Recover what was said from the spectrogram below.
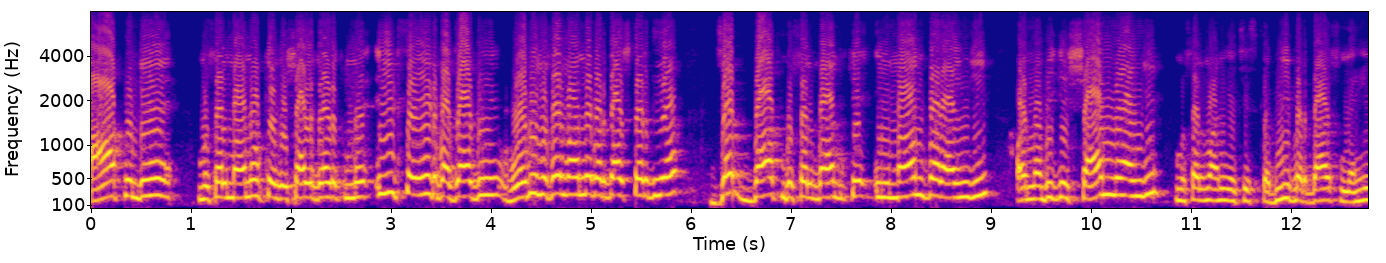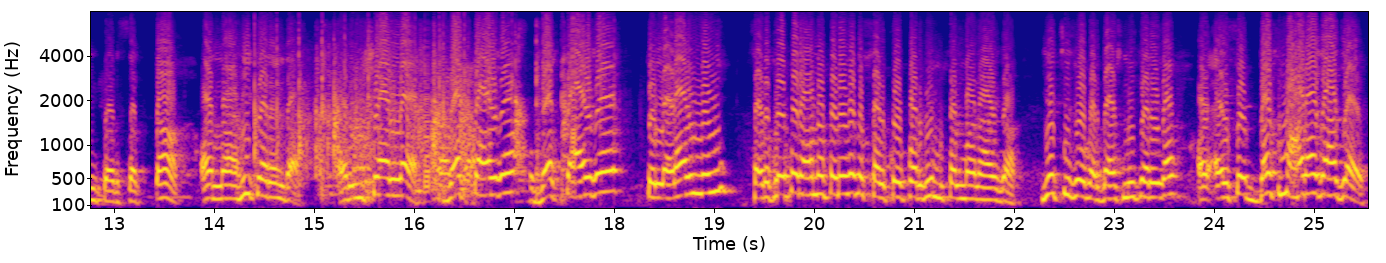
आपने मुसलमानों के विशालगढ़ में ईट से ईट बजा दी, वो भी मुसलमान ने बर्दाश्त कर दिया। जब बात मुसलमान के ईमान पर आएँगी और नबी की शान में आएँगी, मुसलमान ये चीज़ कभी बर्दाश्त नहीं कर सकता और ना ही करेगा। और इंशाल्लाह, वक्त आएगा वक्त आएगा तो लड़ाई नहीं, सड़कों पर आना पड़ेगा तो सड़कों पर भी मुसलमान आएगा। ये चीज़ वो बर्दाश्त नहीं करेगा, और ऐसे दस महाराज आ जाए,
